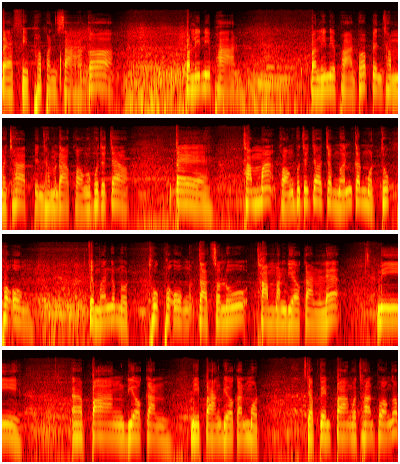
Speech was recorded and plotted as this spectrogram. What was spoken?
80 พระพรรษาก็ปรินิพานปรินิพานเพราะเป็นธรรมชาติเป็นธรรมดาของพระพุทธเจ้า แต่ธรรมะของพระพุทธเจ้าจะเหมือนกันหมดทุกพระองค์ จะเหมือนกันหมดทุกพระองค์ตรัสรู้ทำมันเดียวกัน และมีปางเดียวกัน มีปางเดียวกันหมด จะเป็นปางประธานพรก็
